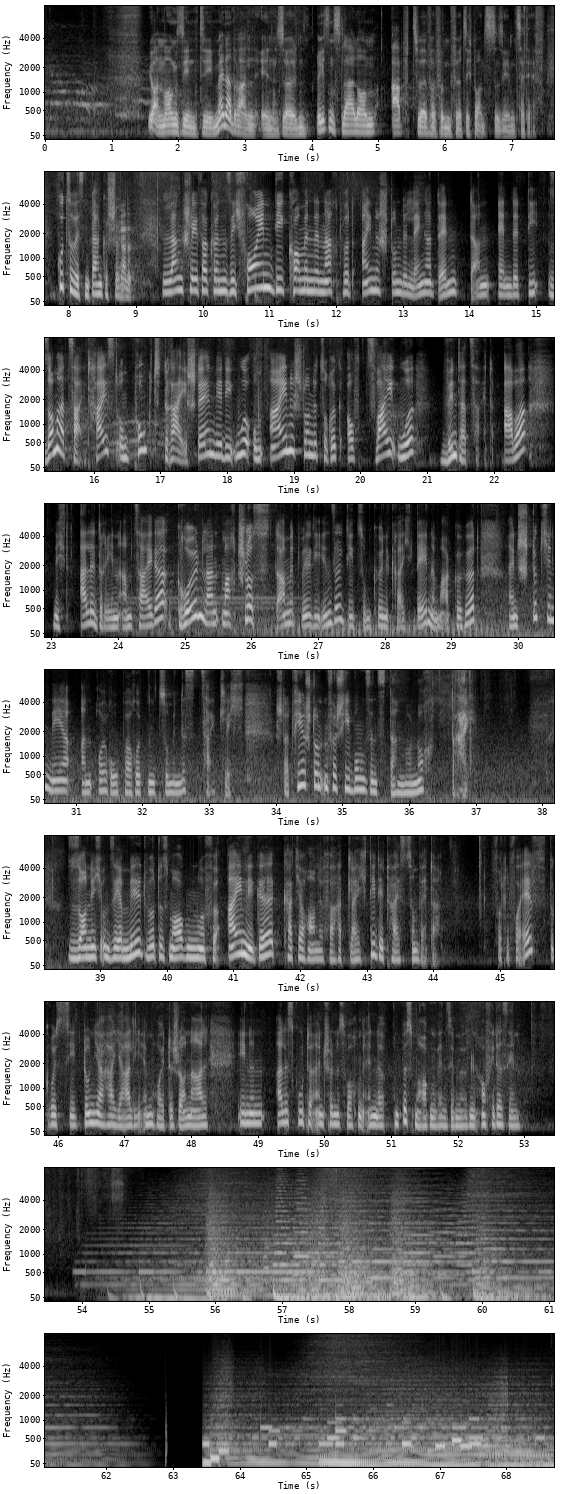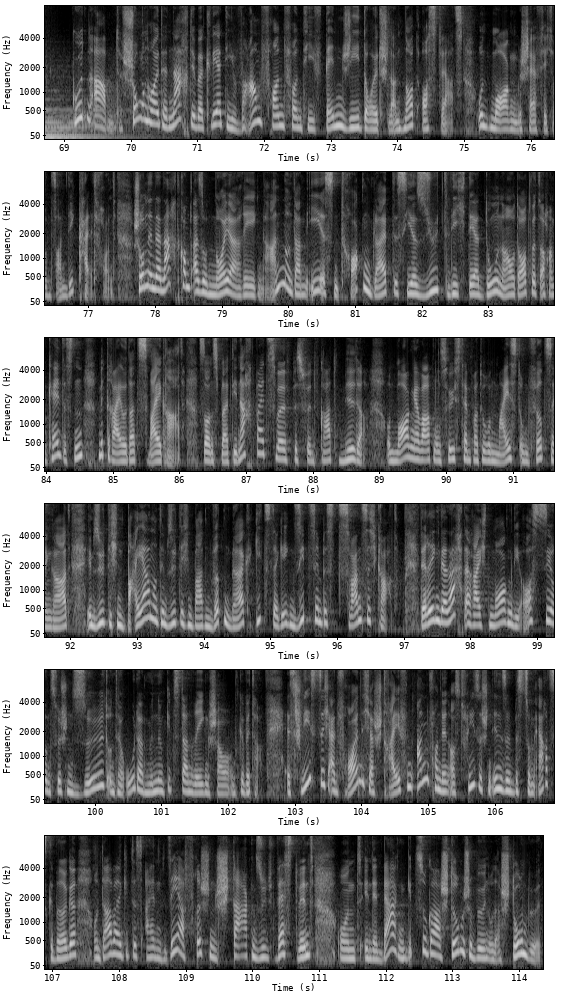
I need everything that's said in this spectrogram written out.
Ja, und morgen sind die Männer dran in Sölden. Riesenslalom ab 12.45 Uhr bei uns zu sehen im ZDF. Gut zu wissen, Dankeschön. Gerne. Langschläfer können sich freuen. Die kommende Nacht wird eine Stunde länger, denn dann endet die Sommerzeit. Heißt, um Punkt 3 stellen wir die Uhr um eine Stunde zurück auf 2 Uhr Winterzeit. Aber nicht alle drehen am Zeiger. Grönland macht Schluss. Damit will die Insel, die zum Königreich Dänemark gehört, ein Stückchen näher an Europa rücken, zumindest zeitlich. Statt vier Stunden Verschiebung sind es dann nur noch drei. Sonnig und sehr mild wird es morgen nur für einige. Katja Hornefer hat gleich die Details zum Wetter. Viertel vor elf begrüßt sie Dunja Hayali im Heute-Journal. Ihnen alles Gute, ein schönes Wochenende und bis morgen, wenn Sie mögen. Auf Wiedersehen. Guten Abend. Schon heute Nacht überquert die Warmfront von Tief Benji Deutschland nordostwärts. Und morgen beschäftigt uns dann die Kaltfront. Schon in der Nacht kommt also neuer Regen an. Und am ehesten trocken bleibt es hier südlich der Donau. Dort wird es auch am kältesten mit drei oder zwei Grad. Sonst bleibt die Nacht bei 12 bis 5 Grad milder. Und morgen erwarten uns Höchsttemperaturen meist um 14 Grad. Im südlichen Bayern und im südlichen Baden-Württemberg gibt es dagegen 17 bis 20 Grad. Der Regen der Nacht erreicht morgen die Ostsee Ostsee und zwischen Sylt und der Odermündung gibt es dann Regenschauer und Gewitter. Es schließt sich ein freundlicher Streifen an von den ostfriesischen Inseln bis zum Erzgebirge. Und dabei gibt es einen sehr frischen, starken Südwestwind. Und in den Bergen gibt es sogar stürmische Böen oder Sturmböen.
